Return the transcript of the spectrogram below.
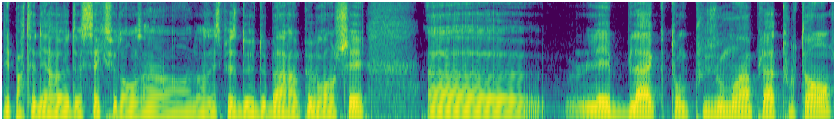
des partenaires de sexe dans, un, dans une espèce de, de bar un peu branché. Les blagues tombent plus ou moins à plat tout le temps,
